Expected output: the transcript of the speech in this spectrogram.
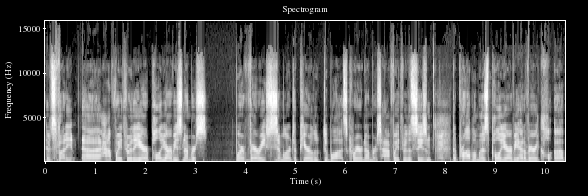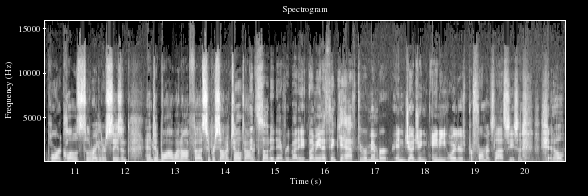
It's funny. Uh, halfway through the year, Puljujarvi's numbers were very similar to Pierre Luc Dubois' career numbers halfway through the season. The problem is Puljujarvi had a very cl- uh, poor close to the regular season, and Dubois went off uh, supersonic gin Well, and tonic. and so did everybody. I mean, I think you have to remember in judging any Oilers performance last season, you know,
